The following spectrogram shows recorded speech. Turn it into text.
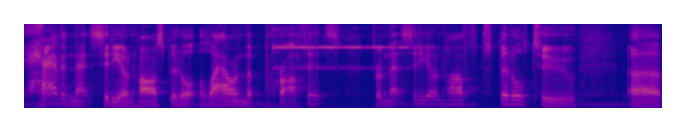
having that city owned hospital, allowing the profits from that city owned hospital to uh,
